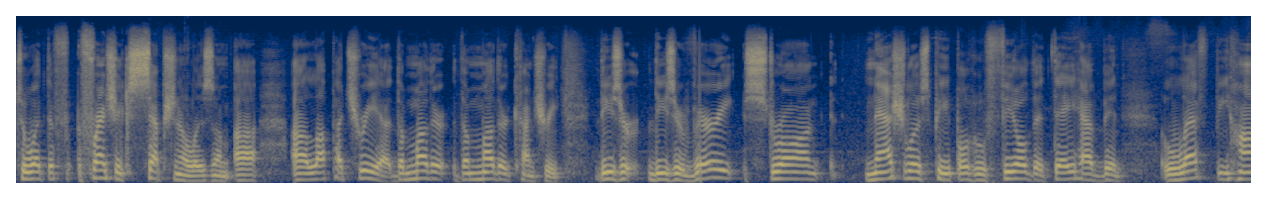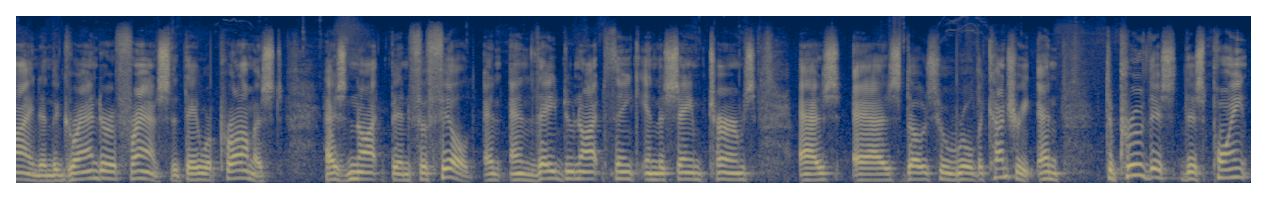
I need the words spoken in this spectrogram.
to what the French exceptionalism, uh, uh, la patria, the mother, the mother country. These are, these are very strong nationalist people who feel that they have been left behind in the grandeur of France that they were promised has not been fulfilled. And, and they do not think in the same terms as, as those who rule the country. And to prove this, this point,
